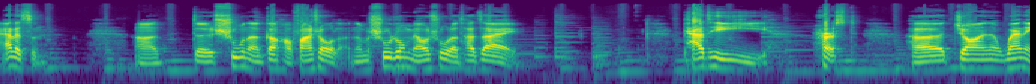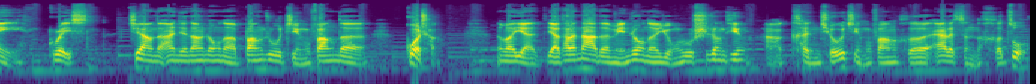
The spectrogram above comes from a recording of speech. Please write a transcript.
Allison 啊的书呢，刚好发售了。那么书中描述了他在 Patty Hearst 和 John Wayne Grace 这样的案件当中呢，帮助警方的过程。那么亚亚特兰大的民众呢，涌入市政厅啊，恳求警方和 Allison 合作。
